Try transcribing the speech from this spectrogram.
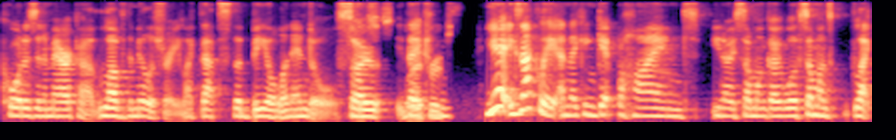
quarters in America love the military, like that's the be all and end all. So Yes, they can, yeah, exactly, and they can get behind, you know, someone going, well, if someone's like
